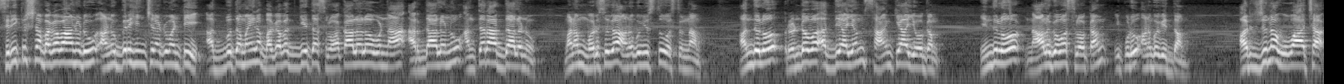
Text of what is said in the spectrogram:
శ్రీకృష్ణ భగవానుడు అనుగ్రహించినటువంటి అద్భుతమైన భగవద్గీత శ్లోకాలలో ఉన్న అర్థాలను అంతరార్థాలను మనం వరుసగా అనుభవిస్తూ వస్తున్నాం. అందులో రెండవ అధ్యాయం సాంఖ్యాయోగం. ఇందులో నాలుగవ శ్లోకం ఇప్పుడు అనుభవిద్దాం. అర్జున ఉవాచ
